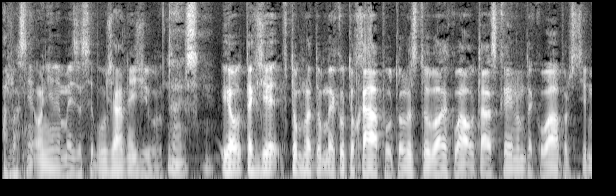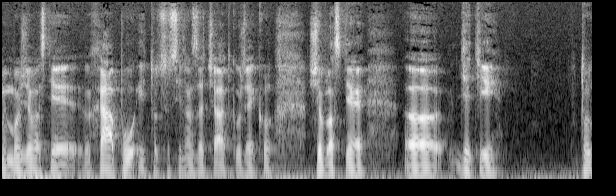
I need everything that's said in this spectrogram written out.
A vlastně oni nemají za sebou žádný život. No, jasně. Jo, takže v tomhle tomu jako to chápu. Tohle to byla taková otázka, jenom taková prostě mimo, že vlastně chápu i to, co si na začátku řekl, že vlastně uh, děti to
